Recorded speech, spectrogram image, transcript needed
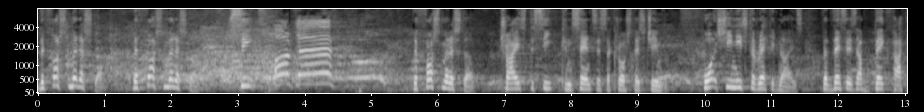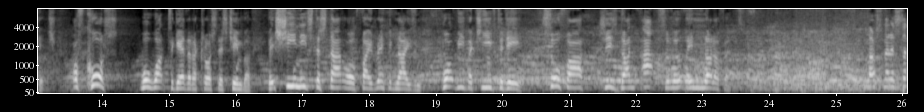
The First Minister, the First Minister seeks... Order! The First Minister tries to seek consensus across this chamber. What she needs to recognise that this is a big package. Of course, we'll work together across this chamber, but she needs to start off by recognising what we've achieved today. So far, she's done absolutely none of it. First Minister.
